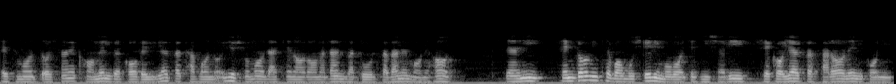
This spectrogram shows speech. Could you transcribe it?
اعتماد داشتن کامل به قابلیت و توانایی شما در کنار آمدن و دور زدن مانعهاست. یعنی هنگامی که با مشکلی مواجه می‌شوید شکایت و فرار نمی‌کنید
